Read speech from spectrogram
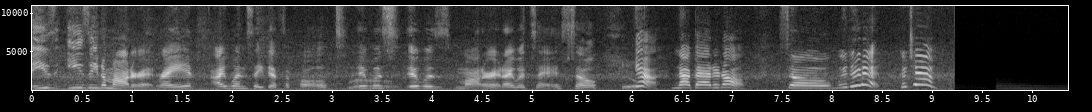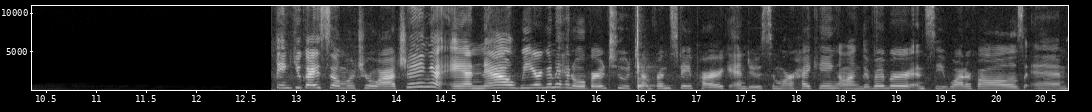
Easy, easy to moderate, right? I wouldn't say difficult. It was, it was moderate, I would say. So, Yeah. yeah, not bad at all. So we did it. Good job. Thank you guys so much for watching. And now we are going to head over to Temperance State Park and do some more hiking along the river and see waterfalls and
